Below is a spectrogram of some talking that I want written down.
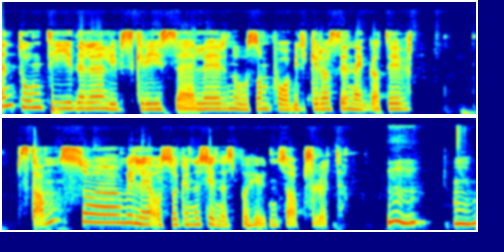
en tung tid eller en livskrise eller noe som påvirker oss i negativ stand, så vil det også kunne synes på huden, så absolutt. Mm. Mm.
